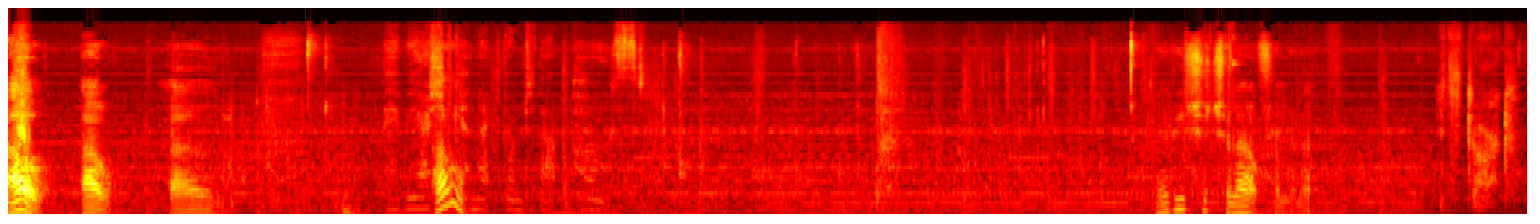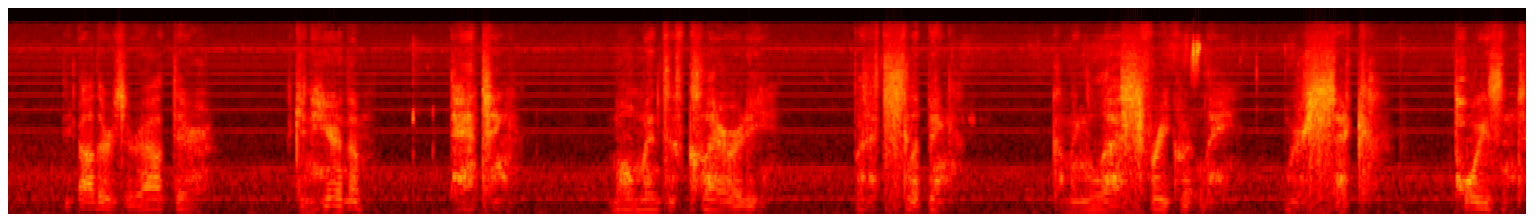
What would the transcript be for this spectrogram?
Oh! Oh. Oh. Maybe I should Oh. Maybe you should chill out for a minute. It's dark. The others are out there. I can hear them. Panting. Moments of clarity. But it's slipping. Coming less frequently. We're sick. Poisoned.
